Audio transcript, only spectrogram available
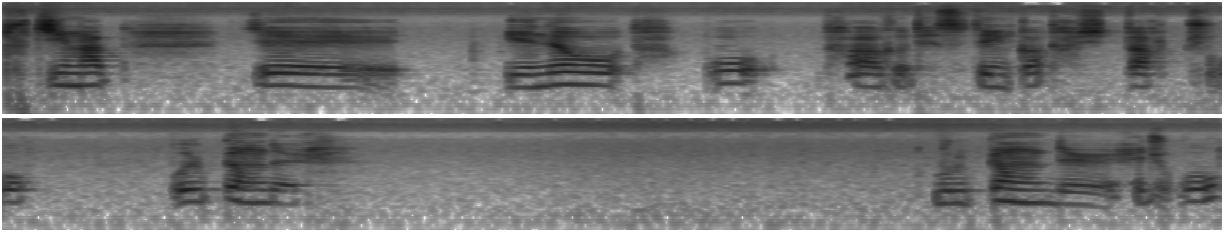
푸짐한 이제 얘네도 닫고 다 그 됐을 테니까 다시 딱 주고 물병들 물병들 해주고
